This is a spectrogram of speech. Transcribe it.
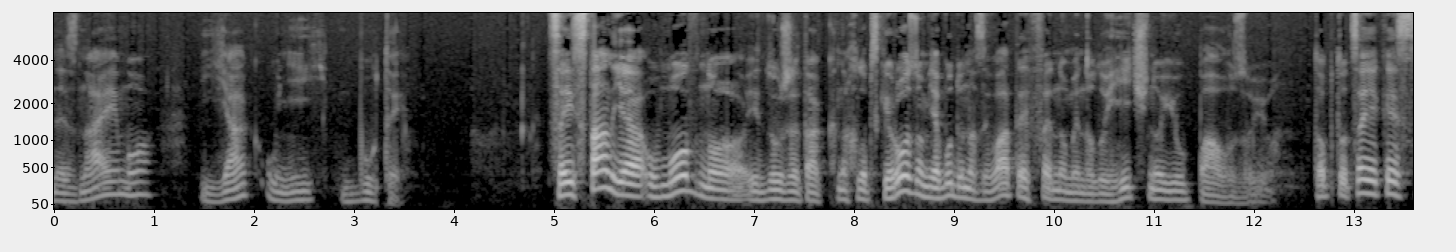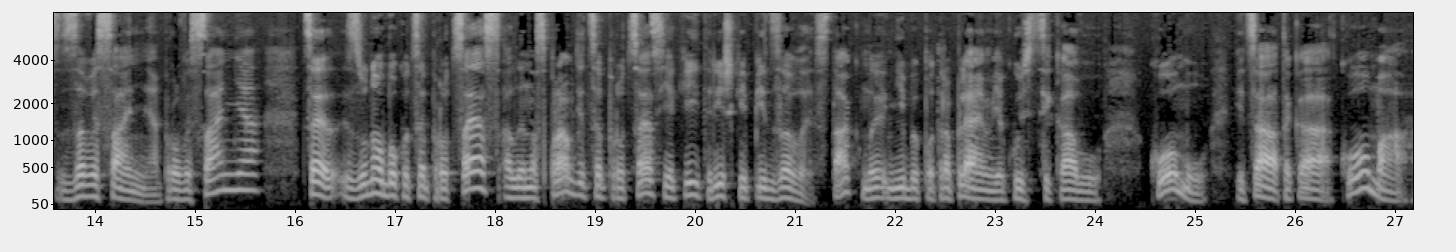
не знаємо, як у ній бути. Цей стан я умовно і дуже так на хлопський розум я буду називати феноменологічною паузою. Тобто це якесь зависання, провисання. Це з одного боку це процес, але насправді це процес, який трішки підзавис. Так? Ми ніби потрапляємо в якусь цікаву кому, і ця така кома,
